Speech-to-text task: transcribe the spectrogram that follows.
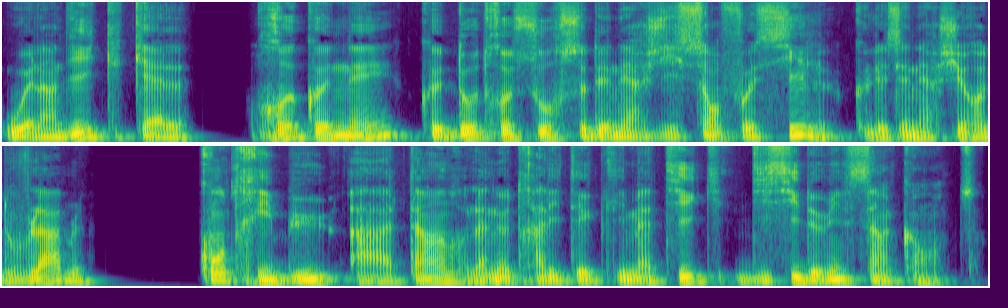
où elle indique qu'elle reconnaît que d'autres sources d'énergie sans fossiles que les énergies renouvelables contribuent à atteindre la neutralité climatique d'ici 2050.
